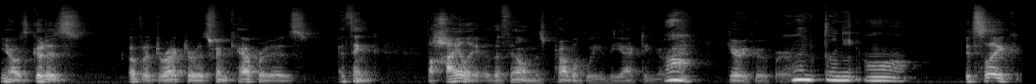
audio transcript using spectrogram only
you know, as good as of a director as Frank Capra is, I think the highlight of the film is probably the acting of Gary Cooper. 本当にうん It's like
